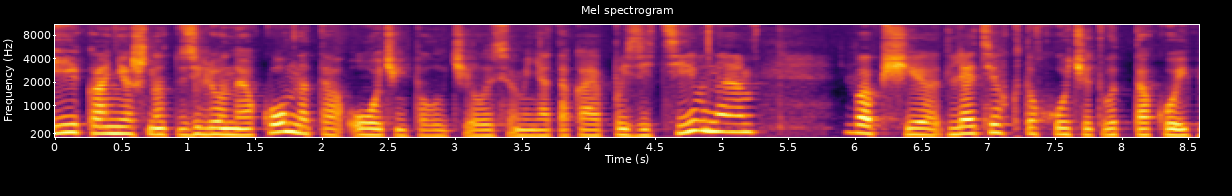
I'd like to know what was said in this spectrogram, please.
И, конечно, зеленая комната очень получилась у меня такая позитивная. И вообще, для тех, кто хочет вот такой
